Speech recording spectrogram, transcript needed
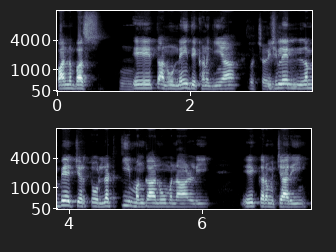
ਪਨ ਬੱਸ ਇਹ ਤੁਹਾਨੂੰ ਨਹੀਂ ਦਿਖਣਗੀਆਂ। ਪਿਛਲੇ ਲੰਬੇ ਚਿਰ ਤੋਂ ਲਟਕੀ ਮੰਗਾਂ ਨੂੰ ਮਨਾਉਣ ਲਈ ਇਹ ਕਰਮਚਾਰੀ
